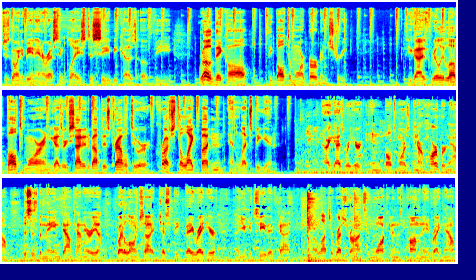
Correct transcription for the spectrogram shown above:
which is going to be an interesting place to see because of the road they call the Baltimore Bourbon Street. If you guys really love Baltimore and you guys are excited about this travel tour, crush the like button and let's begin. All right, guys, we're here in Baltimore's Inner Harbor now. This is the main downtown area right alongside Chesapeake Bay right here. Uh, you can see they've got uh, lots of restaurants and walking in this promenade right now.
